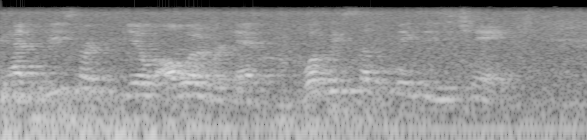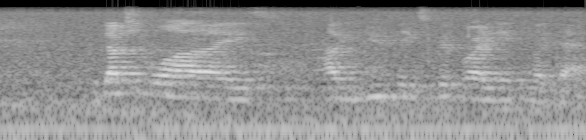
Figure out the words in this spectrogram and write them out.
you had to restart the guild all over again, what would be some of the things that you would change? Production-wise, how you do things, script writing, anything like that?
